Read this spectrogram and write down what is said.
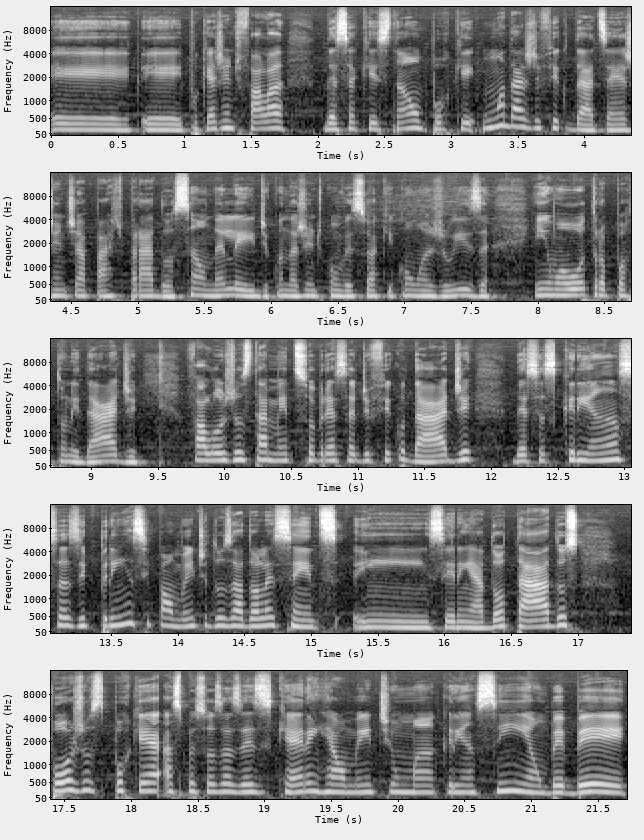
É, é, porque a gente fala dessa questão, porque uma das dificuldades, aí a gente já parte para a adoção, né, Leide? Quando a gente conversou aqui com uma juíza em uma outra oportunidade, falou justamente sobre essa dificuldade dessas crianças e principalmente dos adolescentes em serem adotados, porque as pessoas às vezes querem realmente uma criancinha, um bebê,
